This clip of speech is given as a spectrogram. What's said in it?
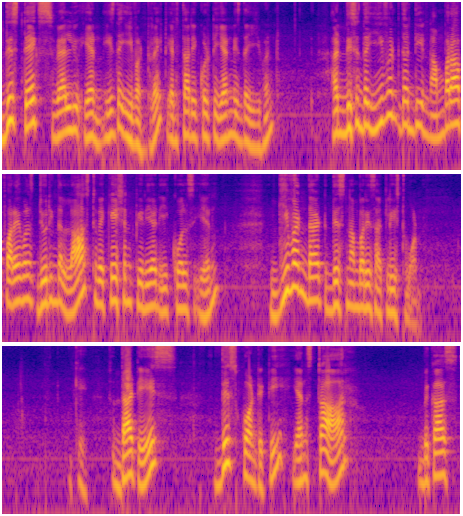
this takes value n is the event right n star equal to n is the event and this is the event that the number of arrivals during the last vacation period equals n given that this number is at least 1 okay. So, that is this quantity n star because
